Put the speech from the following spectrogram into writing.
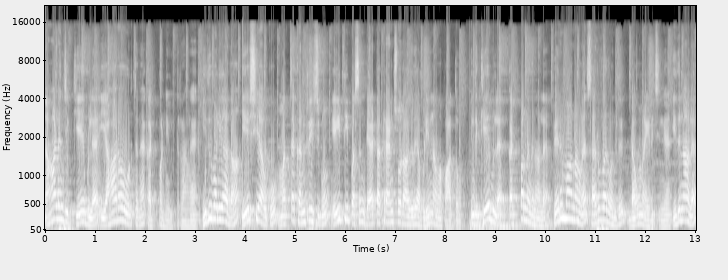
நாலஞ்சு கேபிளை யாரோ ஒருத்தங்க கட் பண்ணி விட்டுறாங்க. இது வழியாக தான் ஏசியாவுக்கும் மற்ற கண்ட்ரீஸுக்கும் எயிட்டி பர்சன்ட் டேட்டா டிரான்ஸ்ஃபர் ஆகுது அப்படின்னு நம்ம பார்த்தோம். இந்த கேபிளை கட் பண்ணதுனால பெரும்பாலான சர்வர் வந்து டவுன் ஆயிடுச்சுங்க. இதனால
